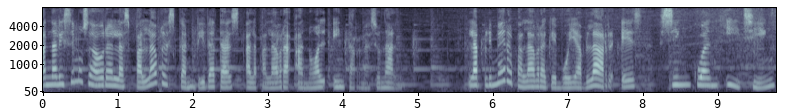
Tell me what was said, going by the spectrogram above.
Analicemos ahora las palabras candidatas a la palabra anual internacional. La primera palabra que voy a hablar es Xinguan Yiqing,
